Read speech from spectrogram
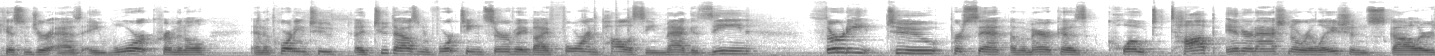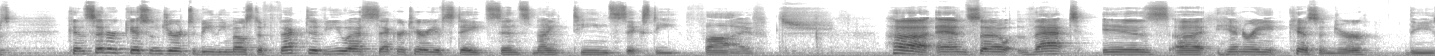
Kissinger as a war criminal And according to a 2014 survey by Foreign Policy magazine, 32% of America's quote top international relations scholars consider Kissinger to be the most effective U.S. Secretary of State since 1965. Huh, and so that is uh, Henry Kissinger, the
